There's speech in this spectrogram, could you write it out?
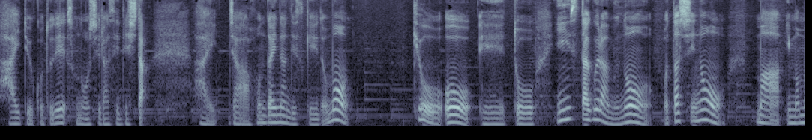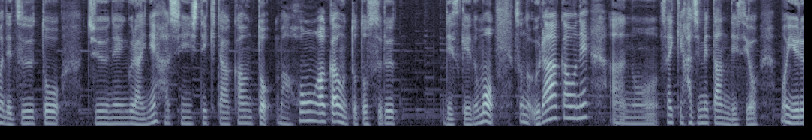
はいということでそのお知らせでした。はいじゃあ本題なんですけれども今日えっ、ー、とインスタグラムの私のまあ今までずっと10年ぐらいね発信してきたアカウントまあ本アカウントとするですけれどもその裏垢をねあの最近始めたんですよ。もうゆる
